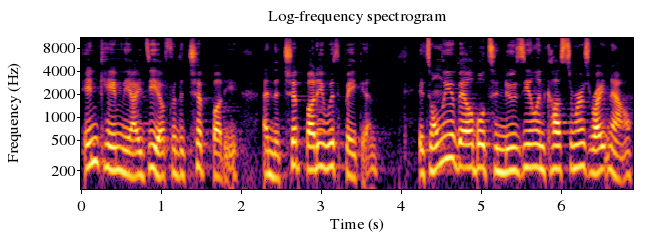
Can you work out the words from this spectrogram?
in came the idea for the Chip Buddy and the Chip Buddy with bacon. It's only available to New Zealand customers right now,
